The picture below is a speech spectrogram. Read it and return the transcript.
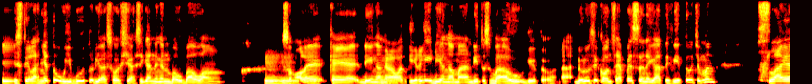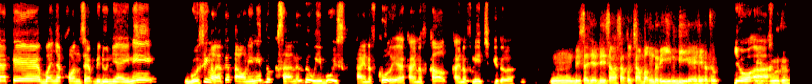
istilahnya tuh wibu tuh diasosiasikan dengan bau bawang. Hmm, Soalnya kayak dia nggak ngerawat diri, dia nggak mandi terus bau gitu. Nah dulu sih konsepnya senegatif itu, cuman selayaknya banyak konsep di dunia ini, gue sih ngeliatnya tahun ini tuh kesannya tuh wibu is kind of cool ya, kind of cult, kind of niche gitu loh. Hmm, bisa jadi salah satu cabang dari indie kayaknya tuh. Yo, ah. tuh.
